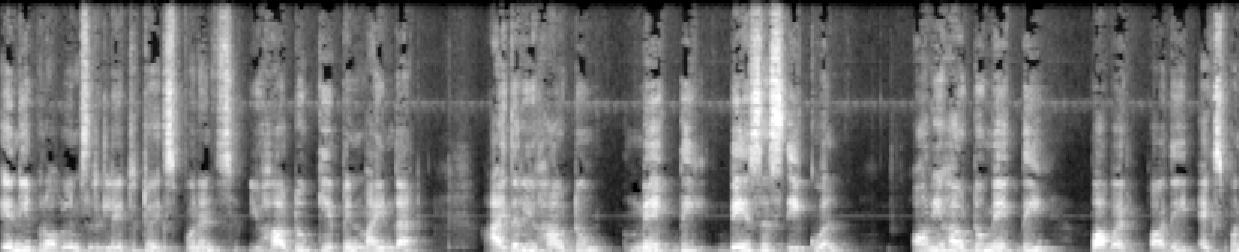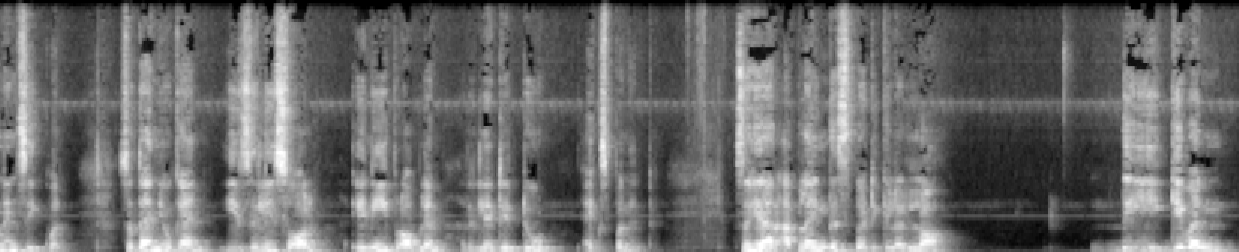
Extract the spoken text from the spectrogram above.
any problems related to exponents, you have to keep in mind that either you have to make the bases equal or you have to make the power or the exponents equal. So then you can easily solve any problem related to exponent. So here applying this particular law, the given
